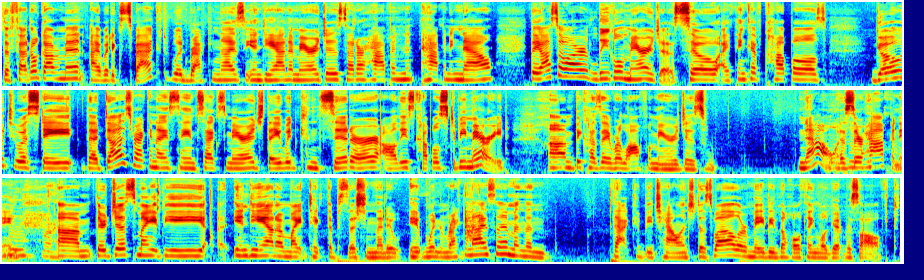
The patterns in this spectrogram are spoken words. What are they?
the federal government, I would expect, would recognize the Indiana marriages that are happen- happening now. They also are legal marriages. So I think if couples go to a state that does recognize same sex marriage, they would consider all these couples to be married um, because they were lawful marriages now mm-hmm, as they're mm-hmm. happening. Mm-hmm, right. um, there just might be, Indiana might take the position that it, it wouldn't recognize them, and then that could be challenged as well, or maybe the whole thing will get resolved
